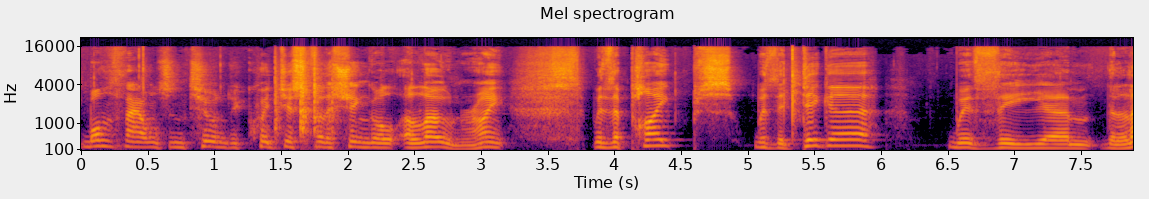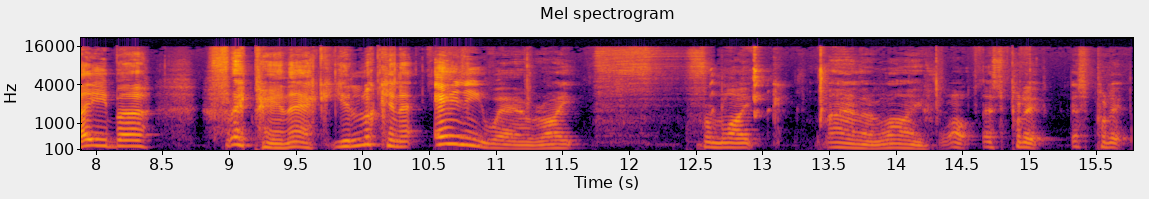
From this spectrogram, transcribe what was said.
1,200 quid just for the shingle alone, right? With the pipes, with the digger, with the um, the labour, flipping heck, you're looking at anywhere, right? From like, man alive. Well, let's put it, let's put it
